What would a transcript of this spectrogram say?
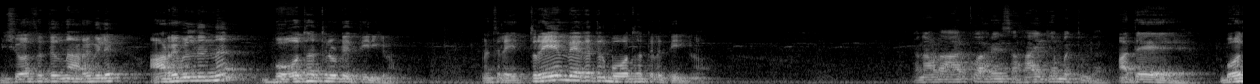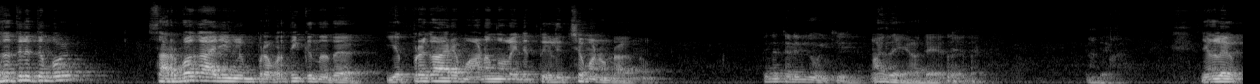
വിശ്വാസത്തിൽ നിന്ന് അറിവിൽ അറിവിൽ നിന്ന് ബോധത്തിലോട്ട് എത്തിയിരിക്കണം. മനസ്സിലായി? എത്രയും വേഗത്തിൽ ബോധത്തിൽ എത്തിയിരിക്കണം കാരണം അവിടെ ആർക്കും ആരെയും സഹായിക്കാൻ പറ്റില്ല അതെ. ബോധത്തിലെത്തുമ്പോൾ സർവകാര്യങ്ങളും പ്രവർത്തിക്കുന്നത് എപ്രകാരമാണെന്നുള്ളതിന്റെ തെളിച്ചമാണ് ഉണ്ടാകുന്നത്. പിന്നെ തെളിവ് ചോദിക്കുകയില്ല. അതെ അതെ അതെ അതെ. അതെ. ഞങ്ങൾ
